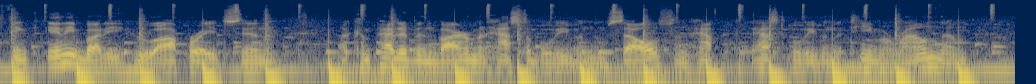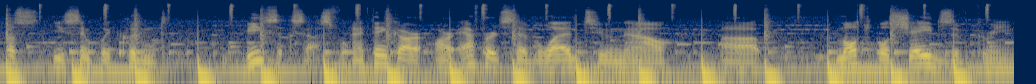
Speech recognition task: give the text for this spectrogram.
think anybody who operates in a competitive environment has to believe in themselves and have, has to believe in the team around them, else you simply couldn't be successful. I think our, our efforts have led to now uh, multiple shades of green.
